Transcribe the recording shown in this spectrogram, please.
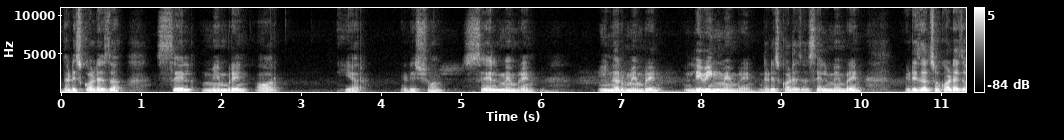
that is called as a cell membrane or here it is shown cell membrane inner membrane living membrane that is called as a cell membrane it is also called as a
